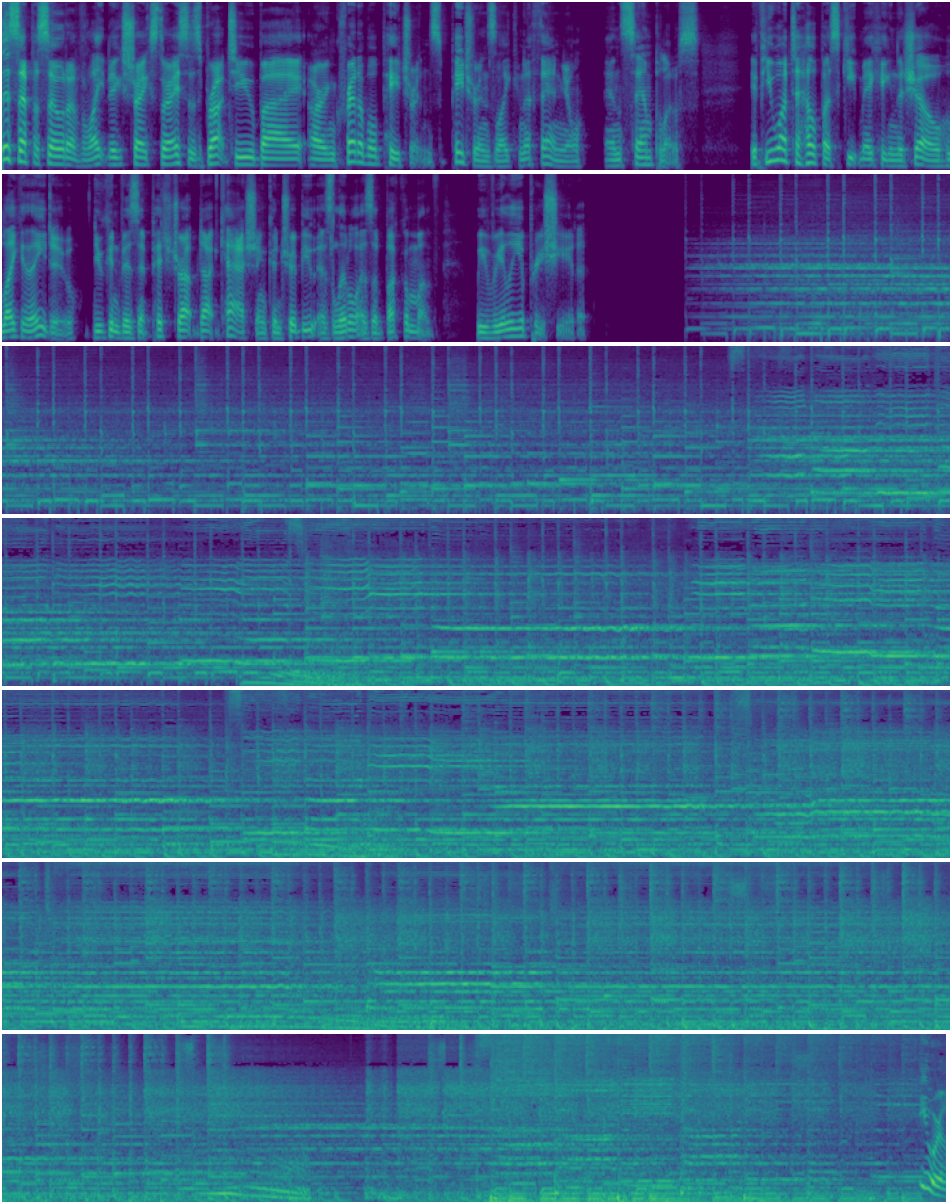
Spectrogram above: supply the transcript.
This episode of Lightning Strikes Thrice is brought to you by our incredible patrons, patrons like Nathaniel and Samplos. If you want to help us keep making the show like they do, you can visit pitchdrop.cash and contribute as little as a buck a month. We really appreciate it.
